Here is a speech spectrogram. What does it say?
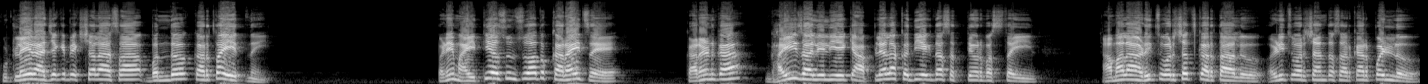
कुठल्याही राजकीय पक्षाला असा बंद करता येत नाही. पण हे माहिती असून सुद्धा तो करायचा आहे कारण का? घाई झालेली आहे की आपल्याला कधी एकदा सत्तेवर बसता येईल. आम्हाला अडीच वर्षच करता आलं. अडीच वर्षांत सरकार पडलं.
